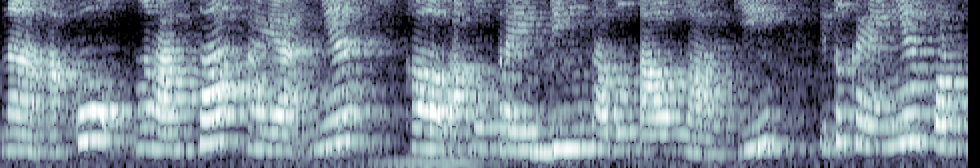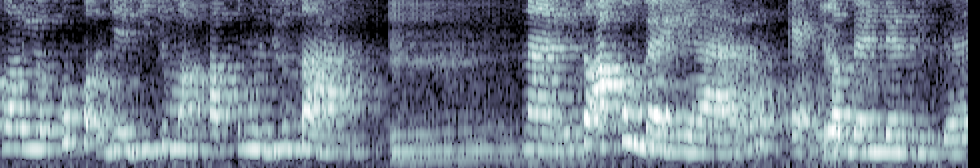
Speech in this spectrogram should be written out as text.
Nah, aku ngerasa kayaknya kalau aku trading satu tahun lagi, itu kayaknya portfolioku kok jadi cuma 40 juta. Hmm. Nah, itu aku bayar kayak ke Yap. bandar juga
